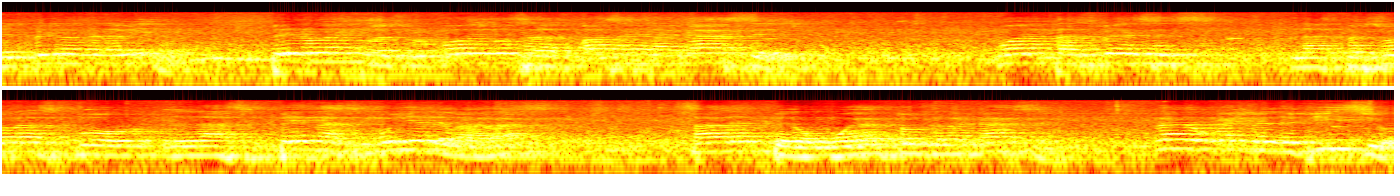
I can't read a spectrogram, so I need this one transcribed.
les privan de la vida. Pero en nuestro código se las pasan en la cárcel. ¿Cuántas veces las personas por las penas muy elevadas salen pero muertos de la cárcel? Claro que hay beneficios,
